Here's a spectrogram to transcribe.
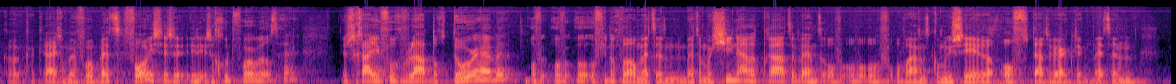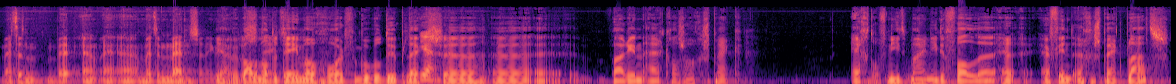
kan, kan krijgen. Bijvoorbeeld voice is een, is een goed voorbeeld. Hè? Dus ga je vroeg of laat nog doorhebben of, of, of je nog wel met een, met een machine aan het praten bent of, of, of, of aan het communiceren of daadwerkelijk met een, met een, met, eh, eh, met een mens. En ik Ja, we hebben allemaal de demo gehoord van Google Duplex, Ja. eh, waarin eigenlijk al zo'n gesprek, echt of niet, maar in ieder geval er, er vindt een gesprek plaats.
